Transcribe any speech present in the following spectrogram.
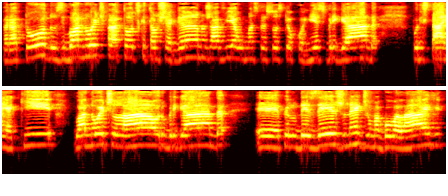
para todos, e boa noite para todos que estão chegando, já vi algumas pessoas que eu conheço, obrigada por estarem aqui. Boa noite, Lauro, obrigada é, pelo desejo né, de uma boa live.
